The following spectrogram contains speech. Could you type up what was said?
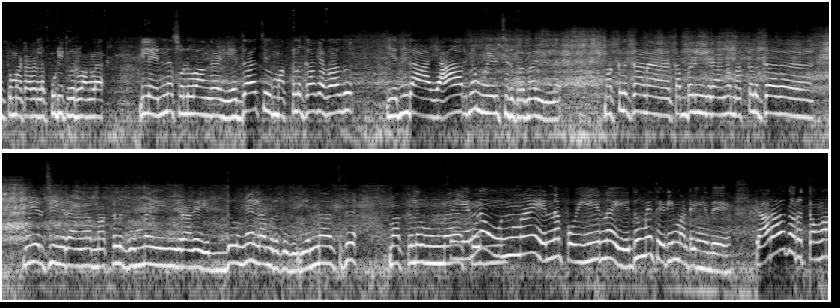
இருக்க மாட்டாரா இல்லை கூட்டிகிட்டு வருவாங்களா இல்லை என்ன சொல்லுவாங்க ஏதாச்சும் மக்களுக்காக ஏதாவது எந்த யாருமே முயற்சி எடுக்கிற மாதிரி இல்லை. மக்களுக்கான கம்பெனிங்கிறாங்க மக்களுக்காக முயற்சிங்கிறாங்க மக்களுக்கு உண்மைங்கிறாங்க எதுவுமே இல்லாமல் இருக்குது. என்னத்துக்கு மக்கள் உண்மை என்ன உண்மை என்ன பொய்ன்னு எதுவுமே தெரிய மாட்டேங்குது. யாராவது ஒருத்தவங்க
